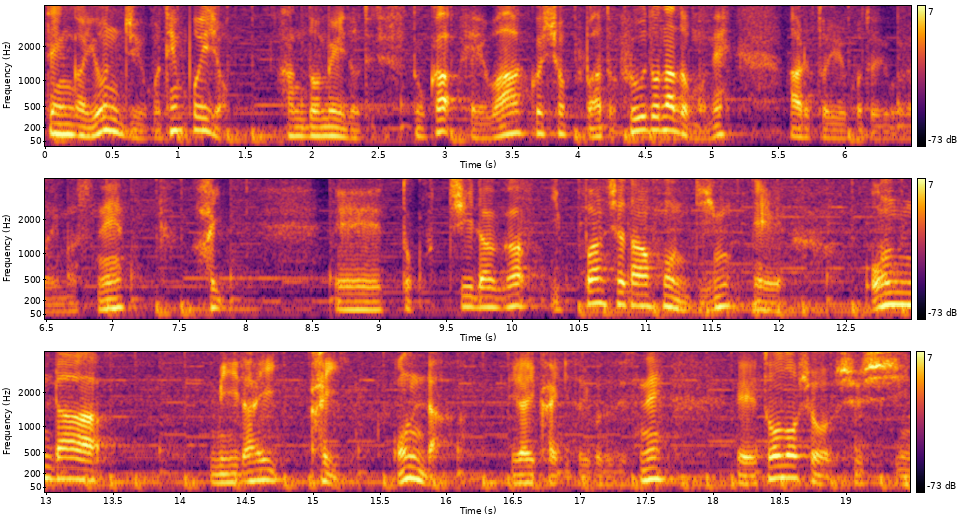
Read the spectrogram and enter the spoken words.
店が45店舗以上。ハンドメイドですとか、えーワークショップあとフードなどもねあるということでございますね。はい。えーっとこちらが一般社団法人、えーオンラー未来会オンラ未来会議ということですね、東農省出身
